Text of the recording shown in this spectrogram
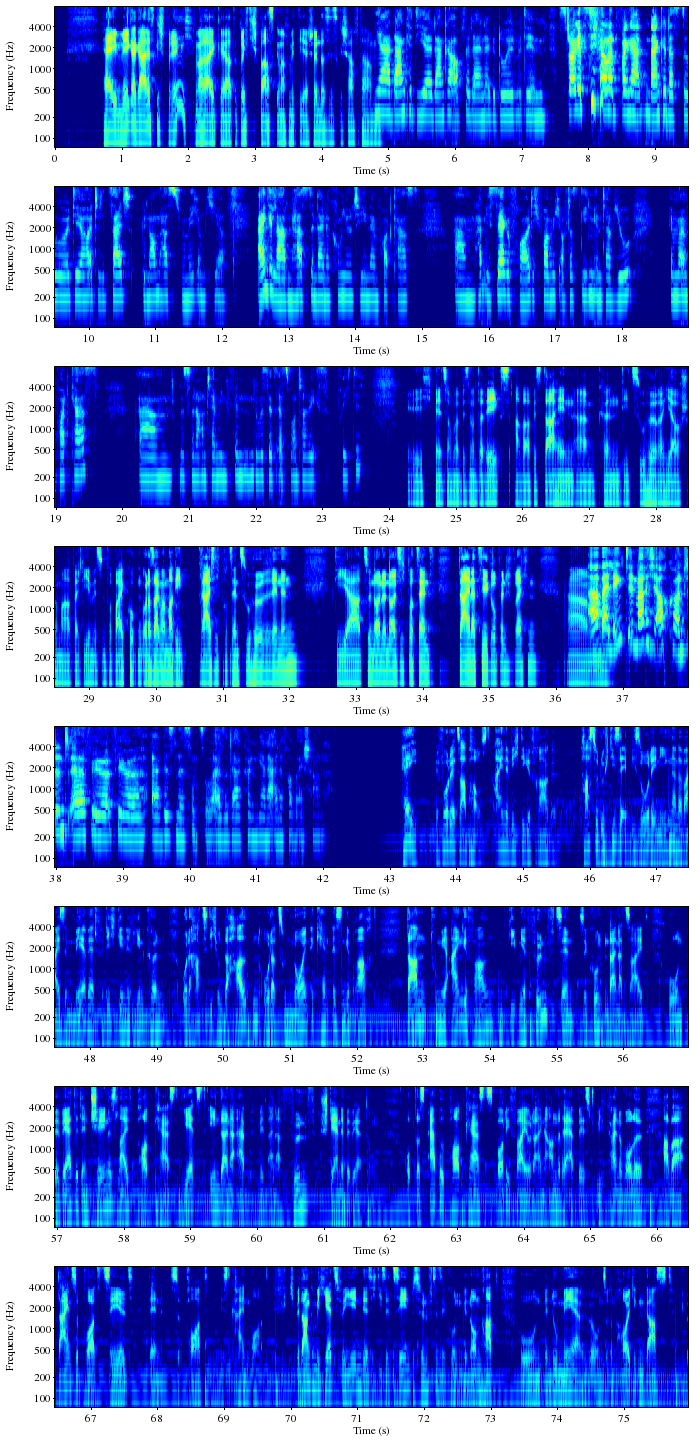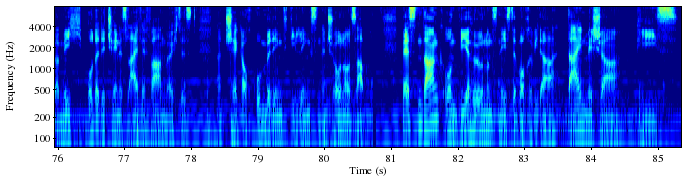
Hey, mega geiles Gespräch, Mareike. Hat richtig Spaß gemacht mit dir. Schön, dass wir es geschafft haben. Ja, danke dir. Danke auch für deine Geduld mit den Struggles, die wir am Anfang hatten. Danke, dass du dir heute die Zeit genommen hast für mich und mich hier eingeladen hast in deine Community, in deinem Podcast. Ähm, hat mich sehr gefreut. Ich freue mich auf das Gegeninterview in meinem Podcast. ähm, müssen wir noch einen Termin finden. Du bist jetzt erstmal unterwegs, richtig? Ich bin jetzt noch mal ein bisschen unterwegs, aber bis dahin ähm, können die Zuhörer hier auch schon mal bei dir ein bisschen vorbeigucken. Oder sagen wir mal die 30 Prozent Zuhörerinnen, die ja zu 99 Prozent deiner Zielgruppe entsprechen. Ähm, aber bei LinkedIn mache ich auch Content äh, für, für äh, Business und so. Also da können gerne alle vorbeischauen. Hey, bevor du jetzt abhaust, eine wichtige Frage. Hast du durch diese Episode in irgendeiner Weise Mehrwert für dich generieren können oder hat sie dich unterhalten oder zu neuen Erkenntnissen gebracht? Dann tu mir eingefallen und gib mir 15 Sekunden deiner Zeit und bewerte den Chainless Life Podcast jetzt in deiner App mit einer 5-Sterne-Bewertung. Ob das Apple Podcast, Spotify oder eine andere App ist, spielt keine Rolle, aber dein Support zählt, denn Support ist kein Mord. Ich bedanke mich jetzt für jeden, der sich diese 10 bis 15 Sekunden genommen hat und wenn du mehr über unseren heutigen Gast, über mich oder The Chain is Live erfahren möchtest, dann check auch unbedingt die Links in den Show Notes ab. Besten Dank und wir hören uns nächste Woche wieder. Dein Mischa. Peace.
